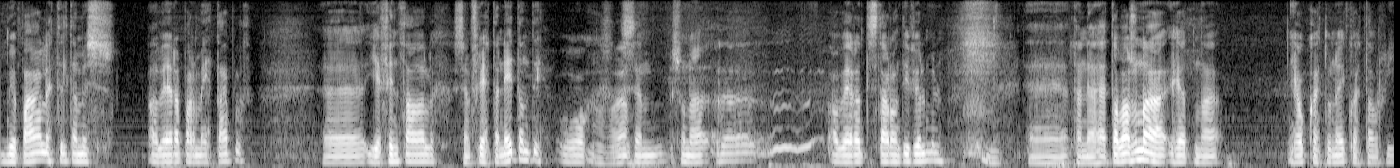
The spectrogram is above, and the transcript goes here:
mjög bagalegt til dæmis að vera bara með eitt dagblöð. Uh, ég finn það alveg sem frétta neytandi og Já, sem svona uh, á verandi starfandi í fjölmjölum Mm. uh, þannig að þetta var svona hérna jákvætt og neikvætt ár í,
